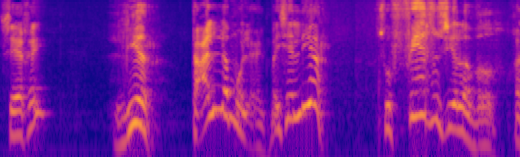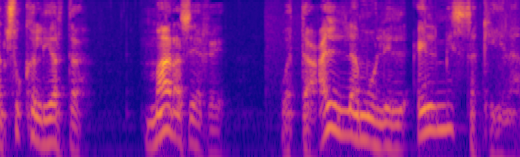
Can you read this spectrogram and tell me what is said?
Sê hy, leer, ta'allamul ilm. Hy sê leer. So ver soos jy wil, gaan soek geleerde. Maar as sê hy, wa ta'allamu lil ilmi sakina.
